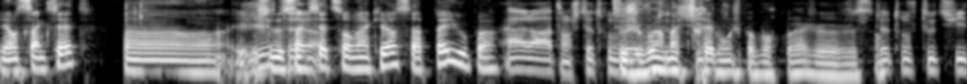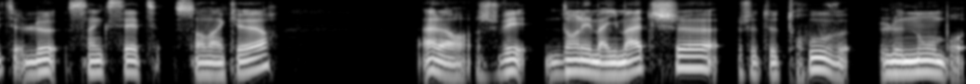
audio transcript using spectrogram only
Et en 5-7 enfin, Le 5-7 sans vainqueur, ça paye ou pas? Alors attends, je te trouve. je vois un match très long, je sais pas pourquoi. Je, je, te trouve tout de suite le 5-7 sans vainqueur. Alors, je vais dans les my match. Je te trouve le nombre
